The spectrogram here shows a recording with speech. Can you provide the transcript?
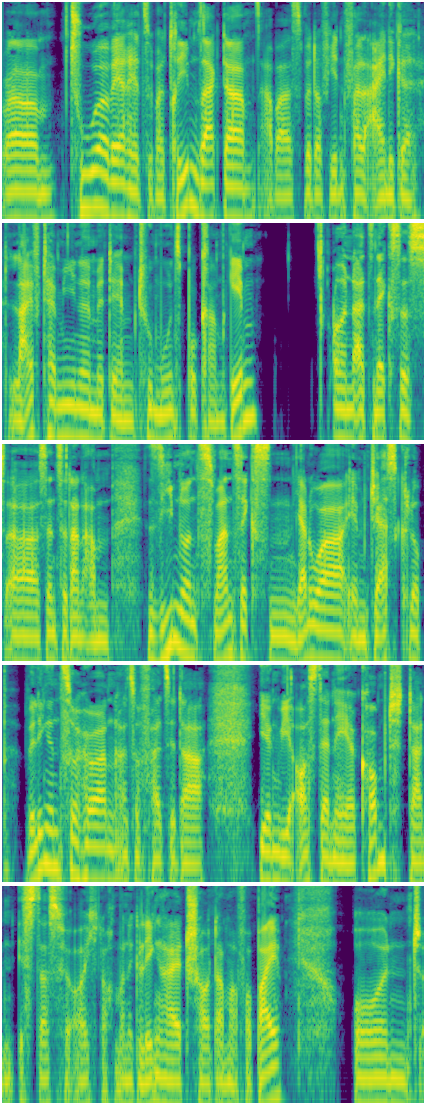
ähm, Tour wäre jetzt übertrieben, sagt er, aber es wird auf jeden Fall einige Live-Termine mit dem Two Moons Programm geben. Und als nächstes äh, sind sie dann am 27. Januar im Jazzclub Willingen zu hören. Also falls ihr da irgendwie aus der Nähe kommt, dann ist das für euch nochmal eine Gelegenheit. Schaut da mal vorbei. Und äh,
